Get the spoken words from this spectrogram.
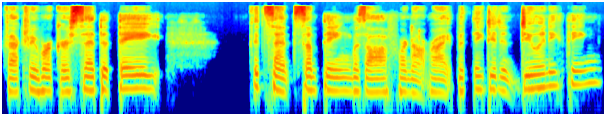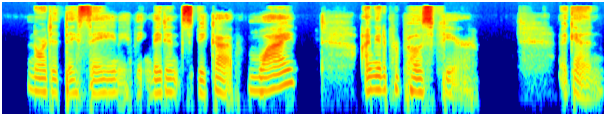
factory workers, said that they could sense something was off or not right, but they didn't do anything, nor did they say anything. They didn't speak up. Why? I'm going to propose fear. Again,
